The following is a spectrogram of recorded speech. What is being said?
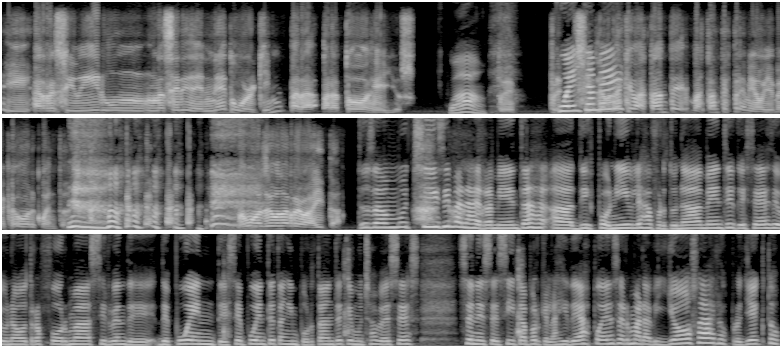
eh, a recibir una serie de networking para, para todos ellos. Wow. Cuéntame. la verdad es que bastante, bastantes premios, oye, me acabo de dar cuenta. Vamos a hacer una Entonces, son muchísimas las herramientas ah, disponibles, afortunadamente, y que ustedes de una u otra forma sirven de, de, puente, ese puente tan importante que muchas veces se necesita, porque las ideas pueden ser maravillosas, los proyectos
